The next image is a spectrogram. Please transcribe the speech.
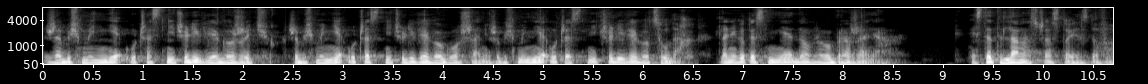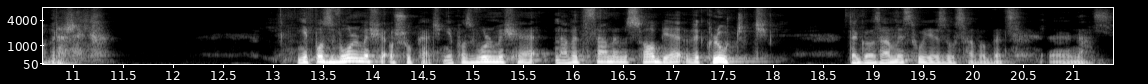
żebyśmy nie uczestniczyli w Jego życiu, żebyśmy nie uczestniczyli w Jego głoszeniu, żebyśmy nie uczestniczyli w Jego cudach. Dla Niego to jest nie do wyobrażenia. Niestety dla nas często jest do wyobrażenia. Nie pozwólmy się oszukać, nie pozwólmy się nawet samym sobie wykluczyć tego zamysłu Jezusa wobec e, nas.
